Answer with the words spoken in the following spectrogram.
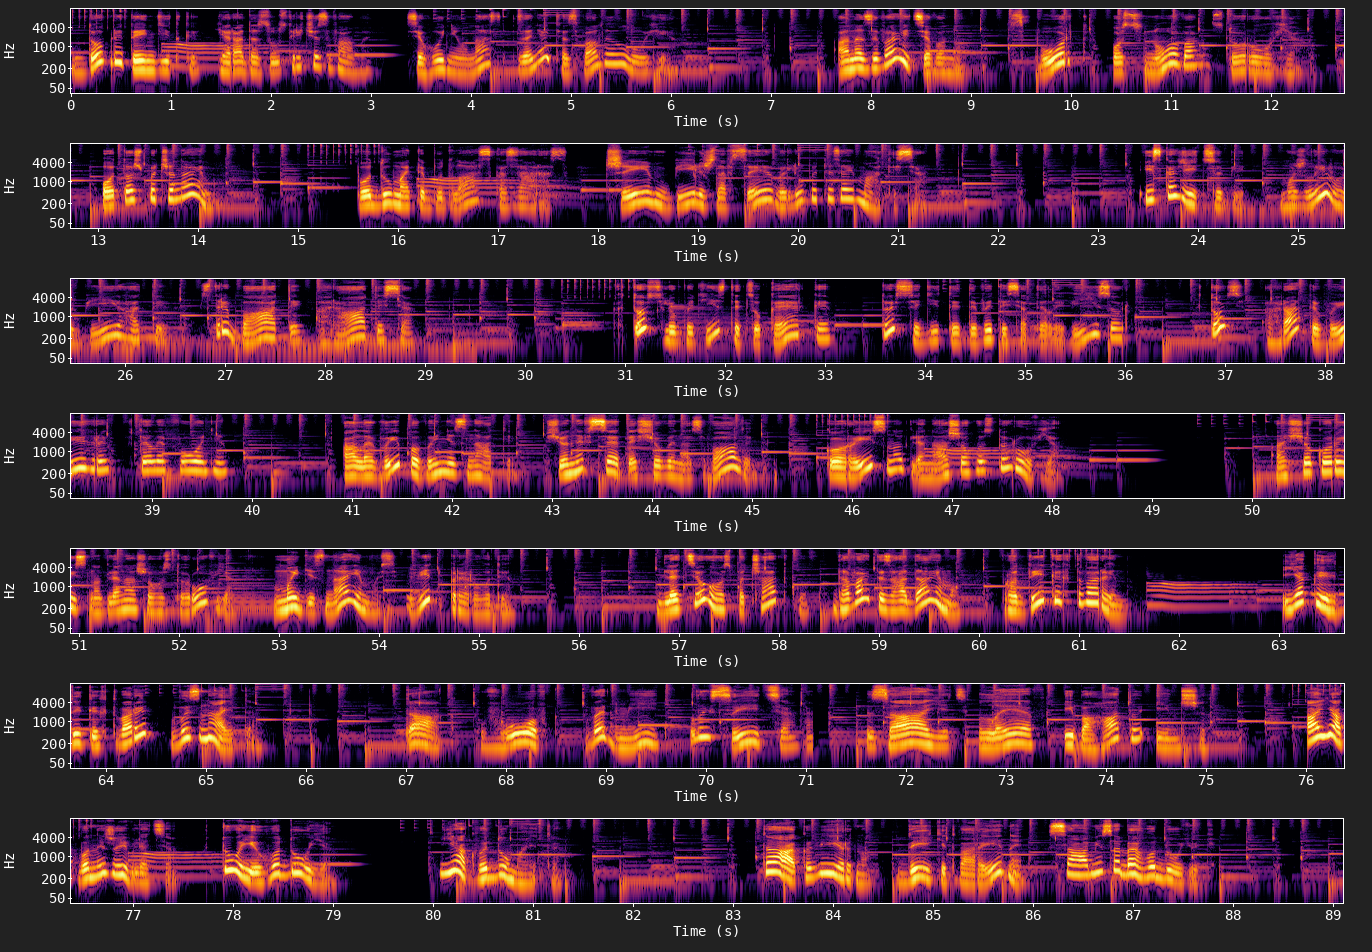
Добрий день, дітки! Я рада зустрічі з вами. Сьогодні у нас заняття з валеологія. А називається воно Спорт основа здоров'я. Отож починаємо. Подумайте, будь ласка, зараз, чим більш за все ви любите займатися. І скажіть собі, можливо, бігати, стрибати, гратися. Хтось любить їсти цукерки, хтось сидіти дивитися телевізор, хтось грати в ігри в телефоні. Але ви повинні знати, що не все те, що ви назвали, корисно для нашого здоров'я. А що корисно для нашого здоров'я, ми дізнаємось від природи. Для цього спочатку давайте згадаємо про диких тварин. Яких диких тварин ви знаєте? Так, вовк, ведмідь, лисиця, заєць, лев і багато інших. А як вони живляться? Хто їх годує? Як ви думаєте? Так, вірно, дикі тварини самі себе годують.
